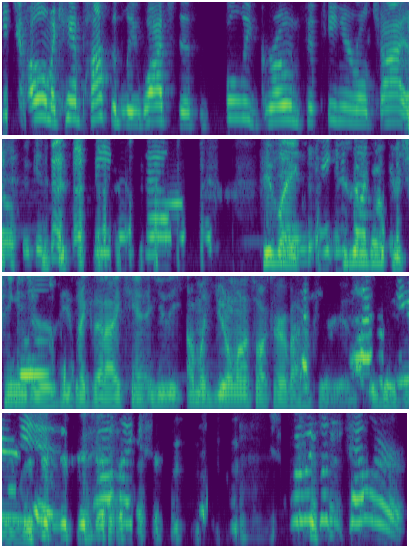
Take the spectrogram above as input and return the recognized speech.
Get you home. I can't possibly watch this fully grown 15 year old child who can feed herself. He's like, he's gonna go through changes. He's like that. I can't. He's. I'm like, you don't want to talk to her about her period. Period. I'm like, what am I supposed to tell her?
